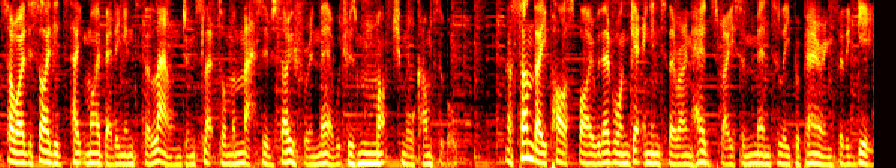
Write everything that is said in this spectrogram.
So I decided to take my bedding into the lounge and slept on the massive sofa in there, which was much more comfortable. Now, Sunday passed by with everyone getting into their own headspace and mentally preparing for the gig.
